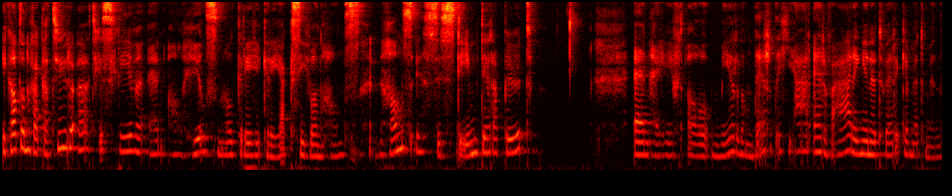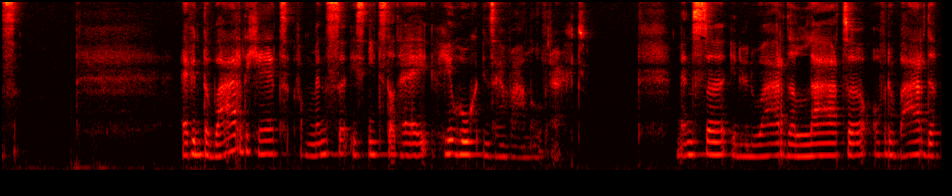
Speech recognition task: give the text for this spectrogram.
Ik had een vacature uitgeschreven en al heel snel kreeg ik reactie van Hans. Hans is systeemtherapeut en hij heeft al meer dan 30 jaar ervaring in het werken met mensen. Hij vindt de waardigheid van mensen is iets dat hij heel hoog in zijn vaandel draagt. Mensen in hun waarde laten of de waarde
